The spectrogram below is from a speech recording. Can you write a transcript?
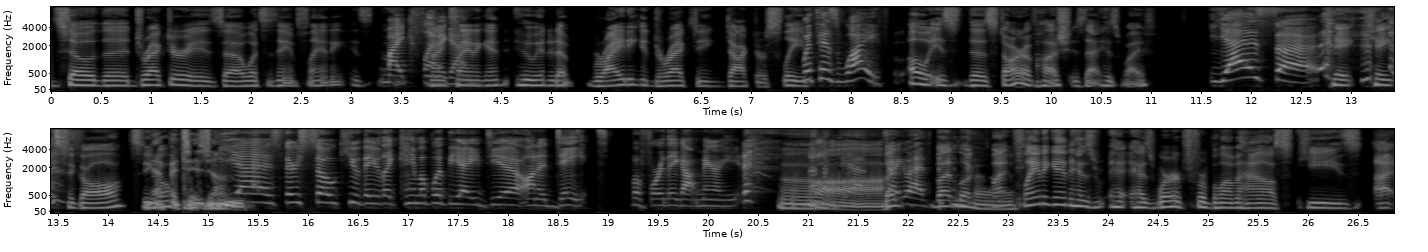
So the director is uh, what's his name? Flanagan. Is Mike Flanagan. Mike Flanagan, who ended up writing and directing Doctor Sleep. With his wife. oh, is the star of Hush? Is that his wife? Yes. Uh, Kate Kate Siegel. Siegel. Nepotism. yes, they're so cute. They like came up with the idea on a date before they got married. Uh, yeah. Aw. Sorry, go ahead. But look, my, Flanagan has has worked for Blumhouse. He's I,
